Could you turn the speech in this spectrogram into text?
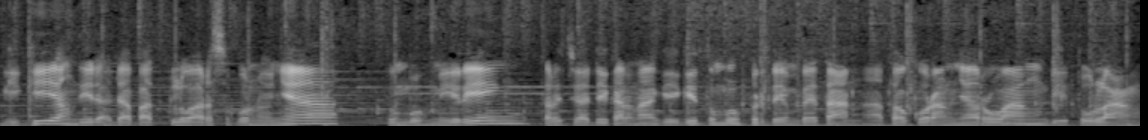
Gigi yang tidak dapat keluar sepenuhnya tumbuh miring terjadi karena gigi tumbuh berdempetan atau kurangnya ruang di tulang.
